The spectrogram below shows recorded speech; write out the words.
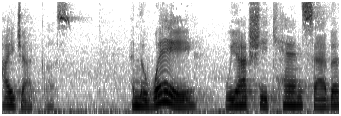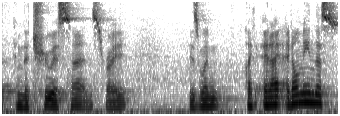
hijack us. And the way we actually can Sabbath in the truest sense, right? Is when, like, and I, I don't mean this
